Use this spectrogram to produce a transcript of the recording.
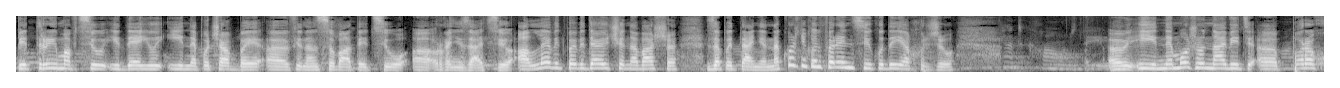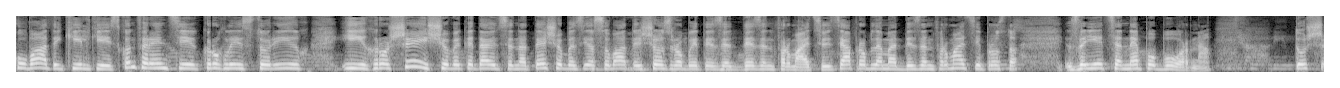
підтримав цю ідею і не почав би е, фінансувати цю е, організацію. Але відповідаючи на ваше запитання, на кожній конференції, куди я ходжу. Е, І не можу навіть е, порахувати кількість конференцій, круглих сторіг і грошей, що викидаються на те, щоб з'ясувати, що зробити з дезінформацією. Ця проблема дезінформації просто здається непоборна. Тож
